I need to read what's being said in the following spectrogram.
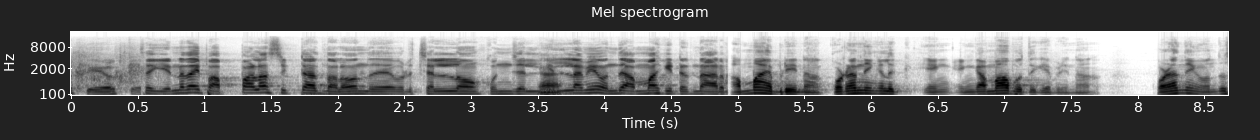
ஓகே ஓகே. சார் என்னதான் இப்ப அப்பாலாம் ஸ்ட்ரிக்டா இருந்தாலும் அந்த ஒரு செல்லம் கொஞ்சல் எல்லாமே வந்து அம்மா கிட்ட இருந்து அம்மா எப்படின்னா குழந்தைங்களுக்கு எங் எங்கள் அம்மா பொறுத்துக்கு எப்படின்னா குழந்தைங்க வந்து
